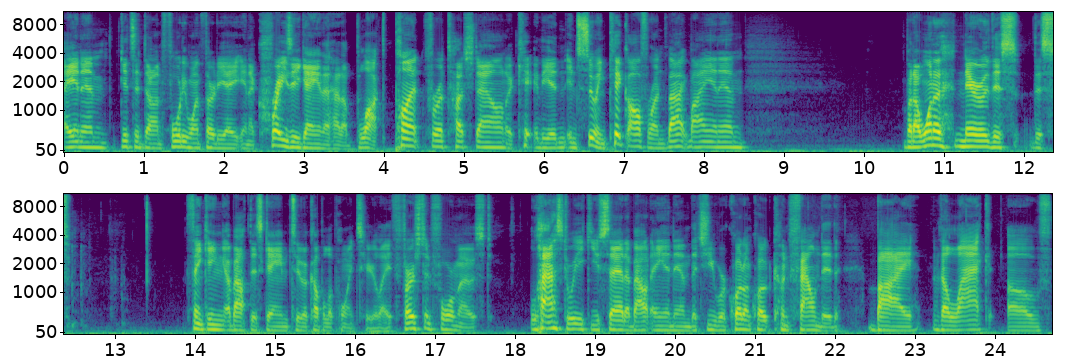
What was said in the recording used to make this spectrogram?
A&M gets it done 41-38 in a crazy game that had a blocked punt for a touchdown, a kick, the ensuing kickoff run back by A&M. But I want to narrow this this thinking about this game to a couple of points here, Lath. First and foremost, last week you said about A&M that you were quote unquote confounded by the lack of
